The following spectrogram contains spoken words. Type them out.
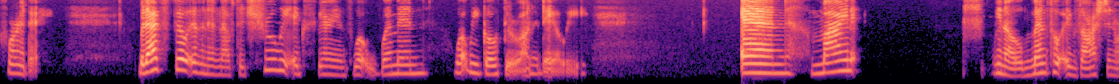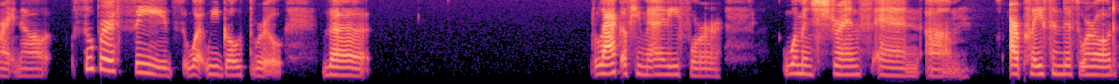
For a day. But that still isn't enough to truly experience what women, what we go through on a daily. And mine, you know, mental exhaustion right now supersedes what we go through. The lack of humanity for women's strength and um, our place in this world.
